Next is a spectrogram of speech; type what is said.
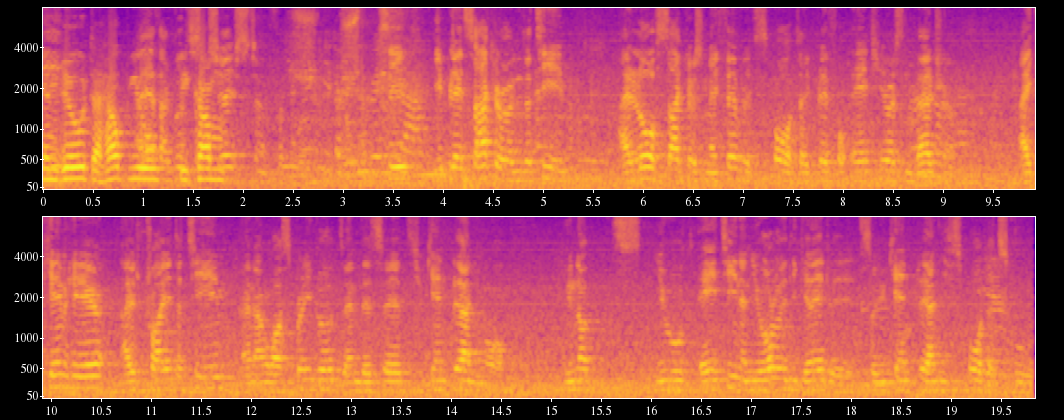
can do to help I you have a good become? suggestion for you. See, you played soccer on the team. I love soccer, it's my favorite sport. I played for eight years in Belgium. I came here, I tried the team, and I was pretty good, and they said, you can't play anymore. You're not, you're 18 and you already graduated, so you can't play any sport at school.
